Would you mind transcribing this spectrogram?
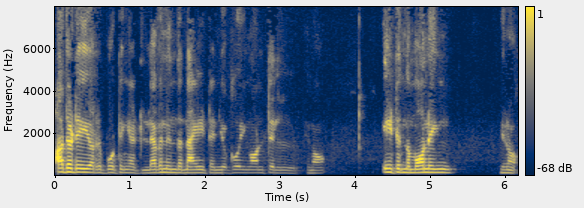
Other day you're reporting at 11 in the night and you're going on till you know eight in the morning you know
